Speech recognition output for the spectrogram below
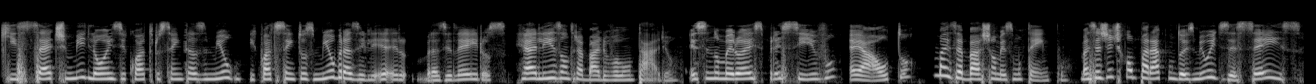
que 7 milhões e 400 mil, e 400 mil brasileiro, brasileiros realizam trabalho voluntário. Esse número é expressivo, é alto, mas é baixo ao mesmo tempo. Mas se a gente comparar com 2016,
